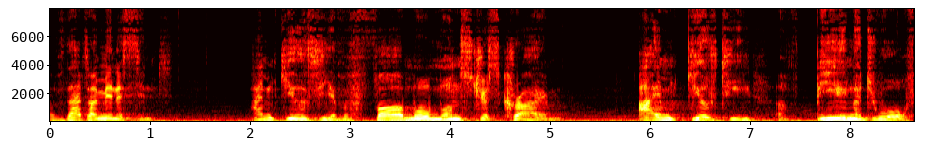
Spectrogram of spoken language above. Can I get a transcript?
Of that I'm innocent. I'm guilty of a far more monstrous crime. I'm guilty of being a dwarf.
